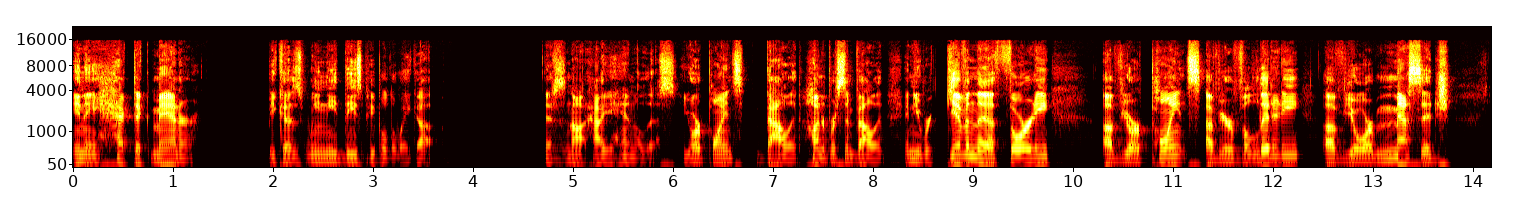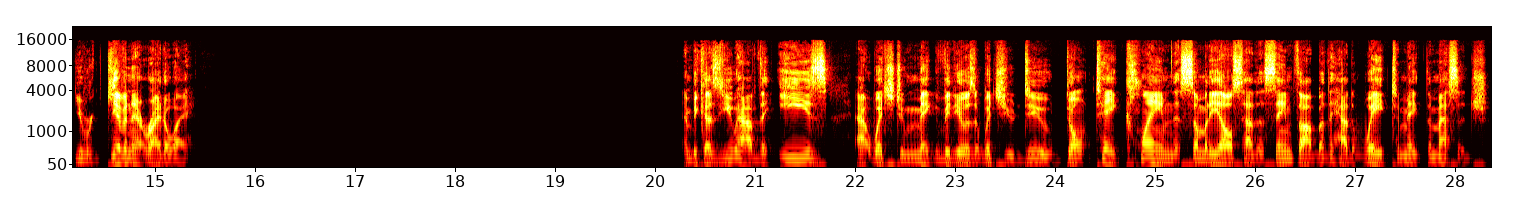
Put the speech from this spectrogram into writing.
In a hectic manner because we need these people to wake up. That is not how you handle this. Your points valid, 100% valid, and you were given the authority of your points, of your validity, of your message, you were given it right away. And because you have the ease at which to make videos at which you do, don't take claim that somebody else had the same thought, but they had to wait to make the message.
